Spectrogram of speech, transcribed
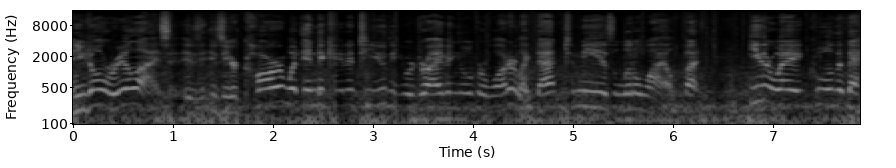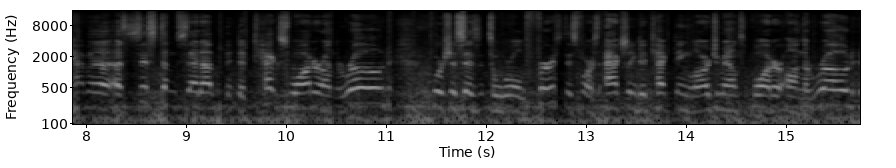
and you don't realize it, is, is your car what indicated to you that you were driving over water? Like that to me is a little wild. But either way, cool that they have a, a, system set up that detects water on the road. Porsche says it's a world first as far as actually detecting large amounts of water on the road,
